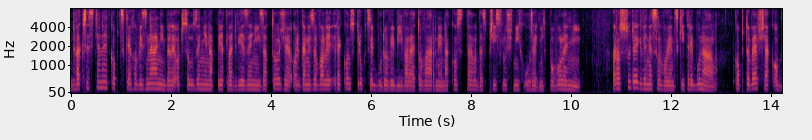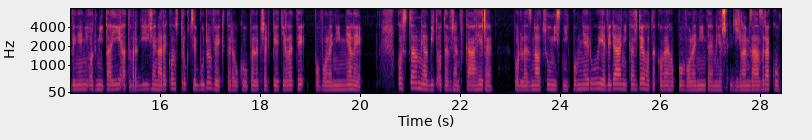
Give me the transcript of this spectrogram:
Dva křesťané koptského vyznání byli odsouzeni na pět let vězení za to, že organizovali rekonstrukci budovy bývalé továrny na kostel bez příslušných úředních povolení. Rozsudek vynesl vojenský tribunál. Koptové však obvinění odmítají a tvrdí, že na rekonstrukci budovy, kterou koupili před pěti lety, povolení měli. Kostel měl být otevřen v Káhyře. Podle znalců místních poměrů je vydání každého takového povolení téměř dílem zázraku.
